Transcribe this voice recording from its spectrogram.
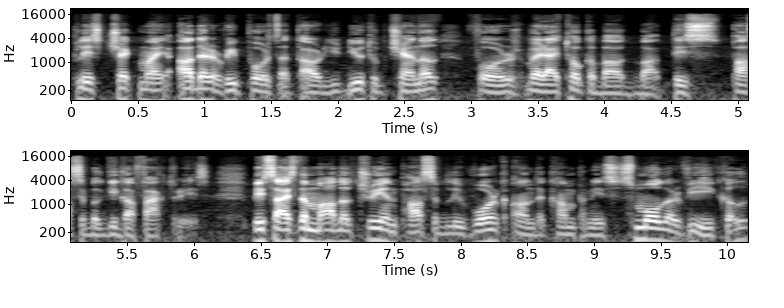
please check my other reports at our YouTube channel for where I talk about, about these possible gigafactories. Besides the Model 3 and possibly work on the company's smaller vehicle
